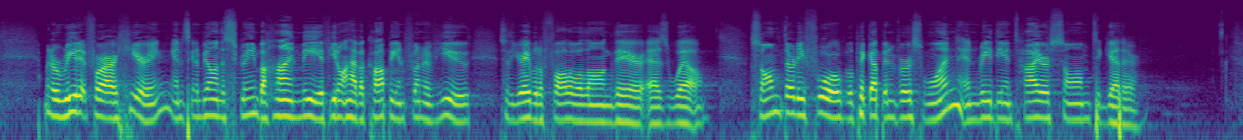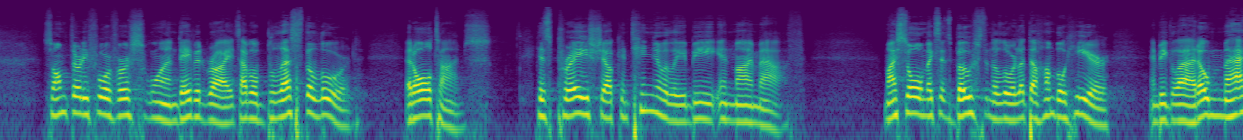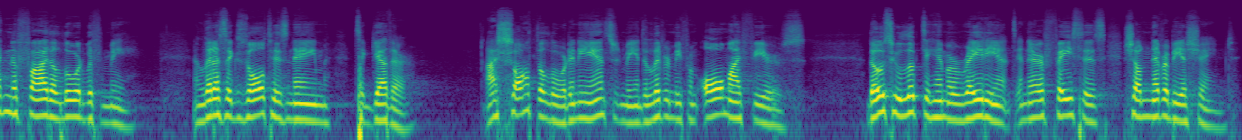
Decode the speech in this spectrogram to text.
I'm going to read it for our hearing, and it's going to be on the screen behind me if you don't have a copy in front of you, so that you're able to follow along there as well. Psalm 34, we'll pick up in verse 1 and read the entire psalm together. Psalm 34, verse 1, David writes, I will bless the Lord at all times. His praise shall continually be in my mouth. My soul makes its boast in the Lord. Let the humble hear and be glad. Oh, magnify the Lord with me, and let us exalt his name together. I sought the Lord, and he answered me and delivered me from all my fears. Those who look to him are radiant, and their faces shall never be ashamed.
